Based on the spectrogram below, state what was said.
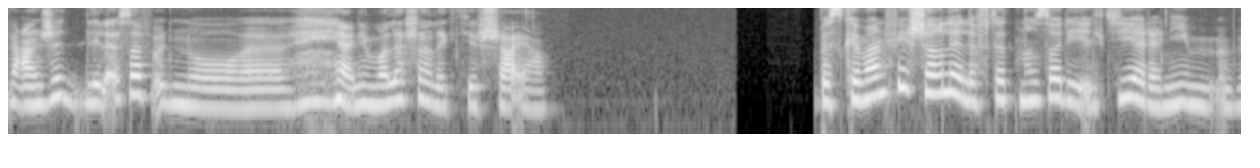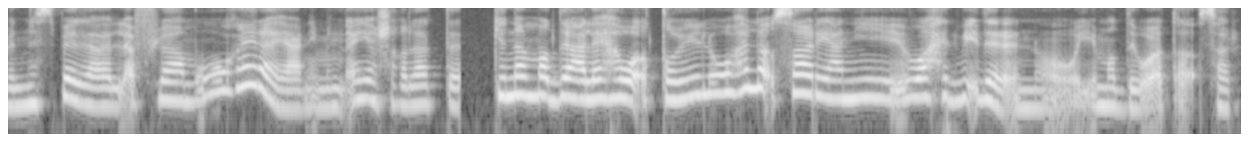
عن جد للأسف إنه آه، يعني ما لها شغلة كتير شائعة. بس كمان في شغلة لفتت نظري قلتيها رنيم بالنسبة للأفلام وغيرها يعني من أي شغلات كنا نمضي عليها وقت طويل وهلأ صار يعني واحد بيقدر إنه يمضي وقت أقصر.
